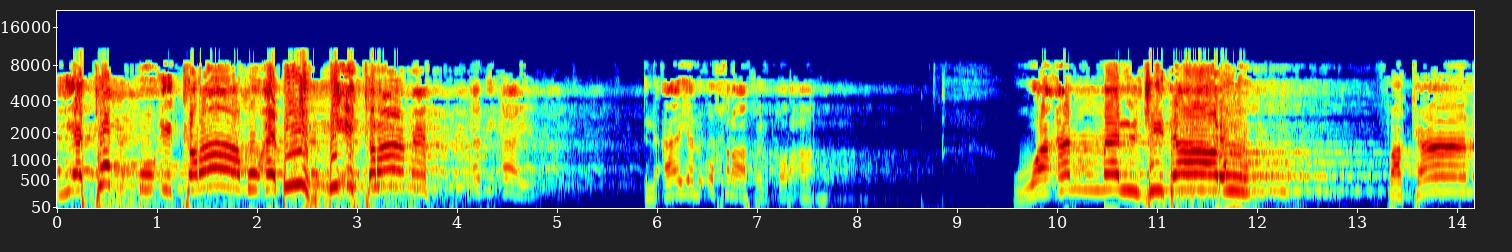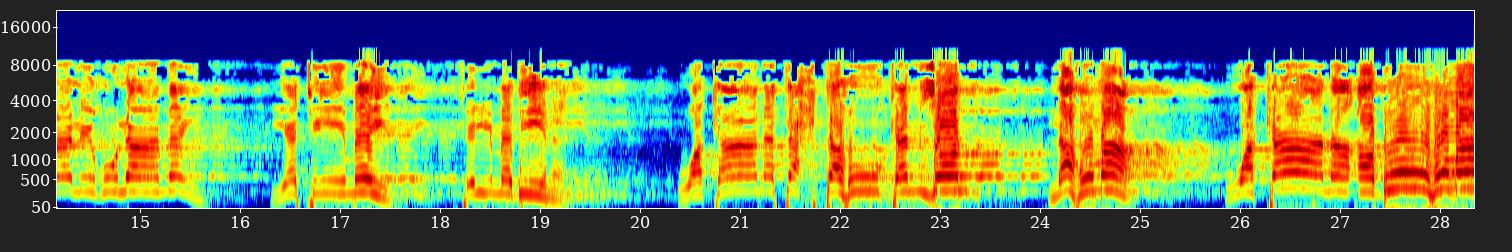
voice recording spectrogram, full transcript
يتم إكرام أبيه بإكرامه. هذه آية. الآية الأخرى في القرآن. وأما الجدار فكان لغلامين يتيمين في المدينة. وكان تحته كنز لهما وكان أبوهما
